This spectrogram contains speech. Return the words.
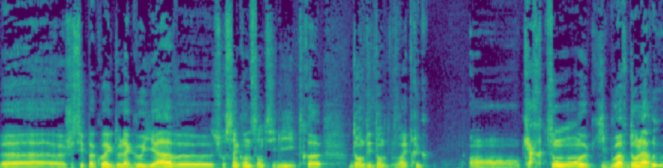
euh, je sais pas quoi, avec de la goyave sur 50 centilitres, des, dans, des trucs en carton, qui boivent dans la rue.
